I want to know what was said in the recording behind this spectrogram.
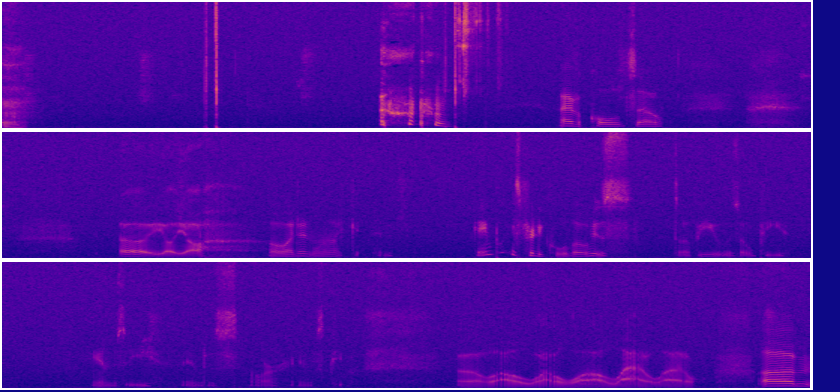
I have a cold, so uh, yeah, yeah. Oh, I didn't want to get him. Gameplay is pretty cool though. His W is OP. And Z. And his R. And his Q. Oh, wow, wow, wow, wow, wow. Um,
